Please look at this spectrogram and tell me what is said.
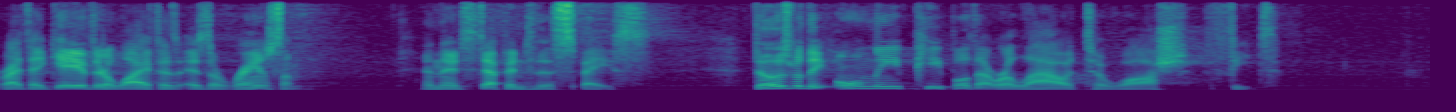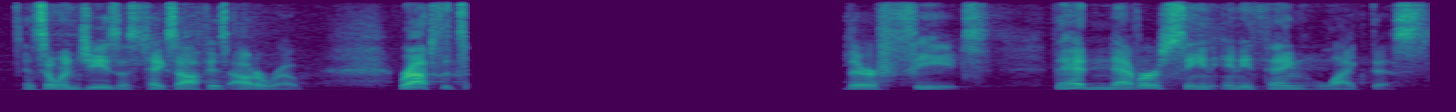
Right? They gave their life as, as a ransom. And they'd step into this space. Those were the only people that were allowed to wash feet. And so when Jesus takes off his outer robe, wraps the t- their feet, they had never seen anything like this.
